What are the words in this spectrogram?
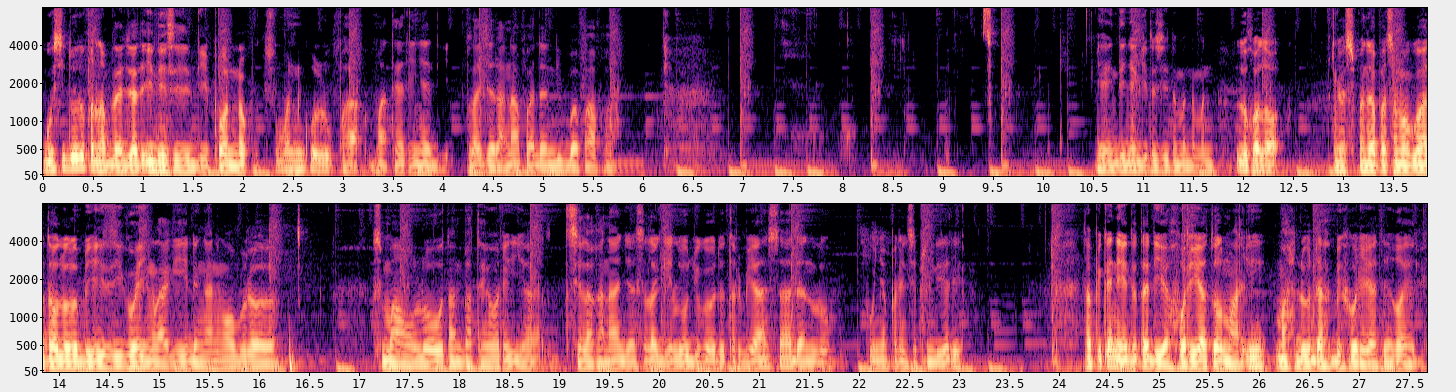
Gue sih dulu pernah belajar ini sih di pondok. Cuman gue lupa materinya di pelajaran apa dan di bab apa. Ya intinya gitu sih teman-teman. Lu kalau nggak sependapat sama gue atau lu lebih easy going lagi dengan ngobrol semau lu tanpa teori ya silakan aja. Selagi lu juga udah terbiasa dan lu punya prinsip sendiri tapi kan ya itu tadi ya huriyatul mar'i mahdudah bi huriyati ghairi.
